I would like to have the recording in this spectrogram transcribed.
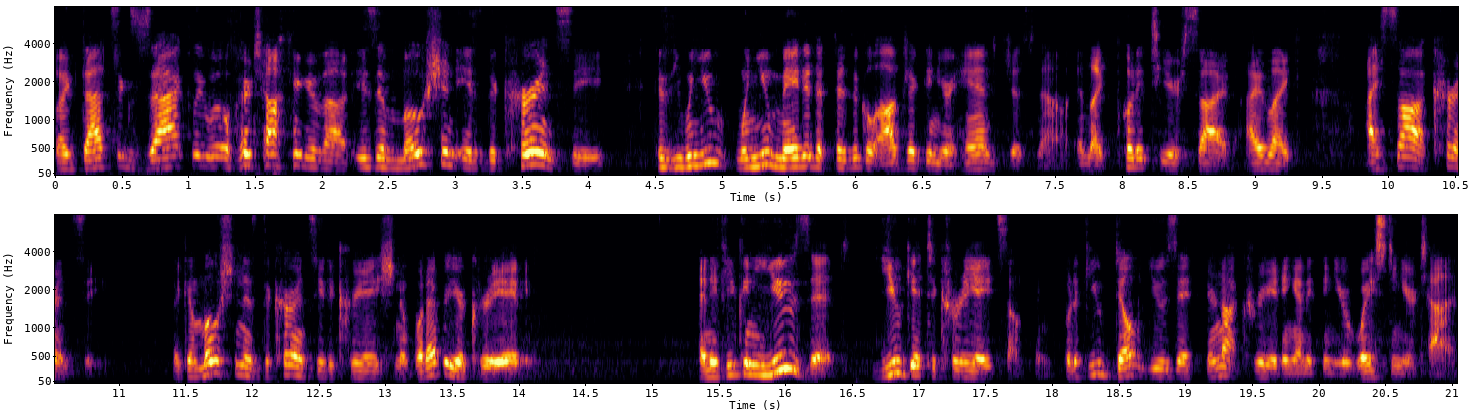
Like that's exactly what we're talking about. Is emotion is the currency because when you when you made it a physical object in your hand just now and like put it to your side, I like I saw a currency. Like emotion is the currency to creation of whatever you're creating. And if you can use it, you get to create something. But if you don't use it, you're not creating anything. You're wasting your time.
